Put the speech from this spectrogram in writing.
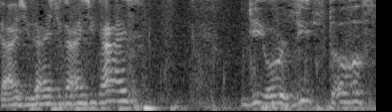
guys, you guys, you guys, you guys. DRZ stuff.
